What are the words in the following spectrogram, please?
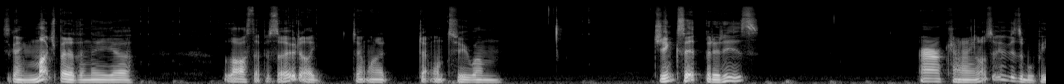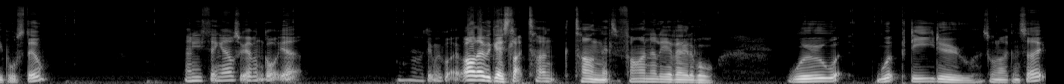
It's going much better than the uh, last episode. I don't want to don't want to um jinx it, but it is. Okay, lots of invisible people still. Anything else we haven't got yet? I think we've got. Oh, there we go. Slack tongue. Tongue. It's finally available. Woo, whoop dee doo. That's all I can say.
